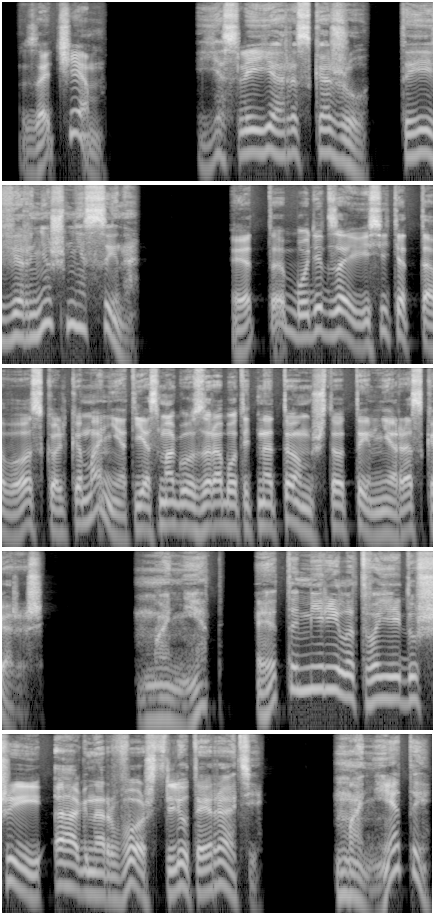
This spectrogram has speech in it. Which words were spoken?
— зачем? «Если я расскажу, ты вернешь мне сына?» «Это будет зависеть от того, сколько монет я смогу заработать на том, что ты мне расскажешь». «Монет? Это мерило твоей души, Агнар, вождь лютой рати. Монеты?»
